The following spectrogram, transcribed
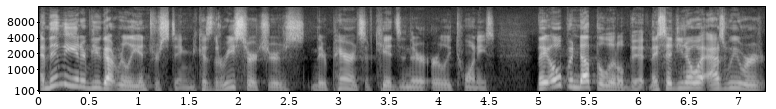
And then the interview got really interesting because the researchers, their parents of kids in their early 20s, they opened up a little bit and they said, you know what, as we were,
